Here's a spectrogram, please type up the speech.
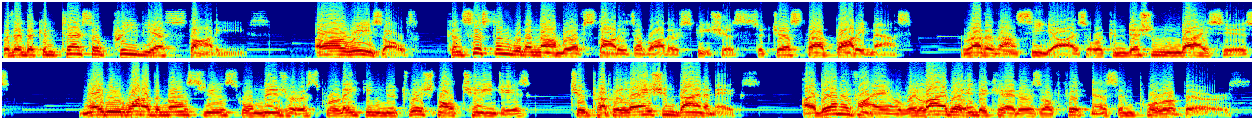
within the context of previous studies. Our results consistent with a number of studies of other species, suggests that body mass, rather than CIs or condition indices, may be one of the most useful measures for linking nutritional changes to population dynamics, identifying reliable indicators of fitness in polar bears.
